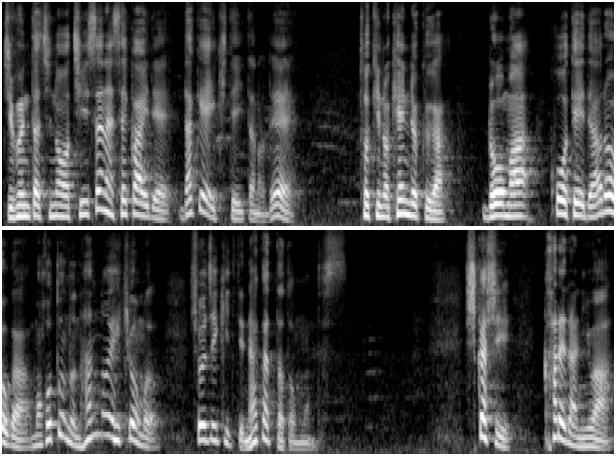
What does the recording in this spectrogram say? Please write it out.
自分たちの小さな世界でだけ生きていたので時の権力がローマ皇帝であろうが、まあ、ほとんど何の影響も正直言ってなかったと思うんです。しかし彼らには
